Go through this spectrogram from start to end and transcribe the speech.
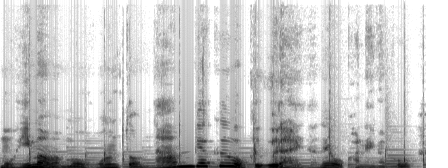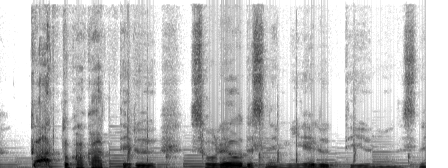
もう今はもう本当何百億ぐらいなね、お金がこう、ガッとかかってる、それをですね、見れるっていうのはですね、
